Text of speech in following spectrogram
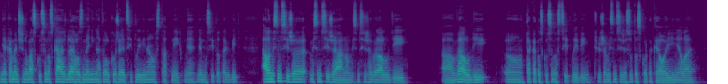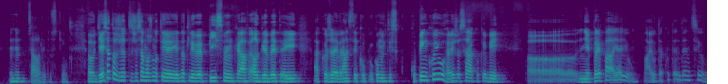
nejaká menšinová skúsenosť každého zmení na toľko, že je citlivý na ostatných. Nie, nemusí to tak byť. Ale myslím si, že, myslím si, že áno. Myslím si, že veľa ľudí, uh, veľa ľudí uh, takáto skúsenosť citlivý. Čiže myslím si, že sú to skôr také ojedinelé mm-hmm. záležitosti. Deje sa to, že, že sa možno tie jednotlivé písmenka v LGBTI akože aj v rámci tej komunity kupinkujú, hej, že sa ako keby uh, neprepájajú? Majú takú tendenciu?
